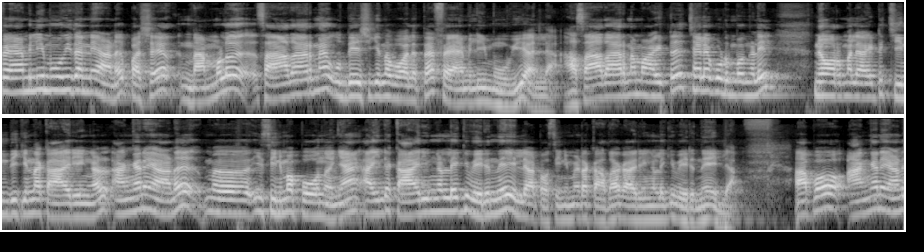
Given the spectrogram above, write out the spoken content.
ഫാമിലി മൂവി തന്നെയാണ്. പക്ഷേ നമ്മൾ സാധാരണ ഉദ്ദേശിക്കുന്ന പോലത്തെ ഫാമിലി മൂവി അല്ല. അസാധാരണമായിട്ട് ചില കുടുംബങ്ങളിൽ നോർമലായിട്ട് ചിന്തിക്കുന്ന കാര്യങ്ങൾ അങ്ങനെയാണ് ഈ സിനിമ പോകുന്നത്. ഞാൻ അതിന്റെ കാര്യങ്ങളിലേക്ക് വരുന്നേ ഇല്ല കേട്ടോ. സിനിമയുടെ കഥ കാര്യങ്ങളിലേക്ക് വരുന്നേ ഇല്ല. അപ്പോൾ അങ്ങനെയാണ്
